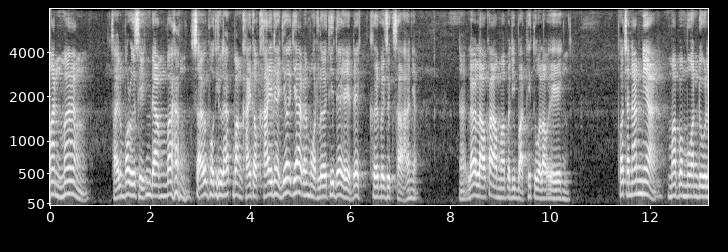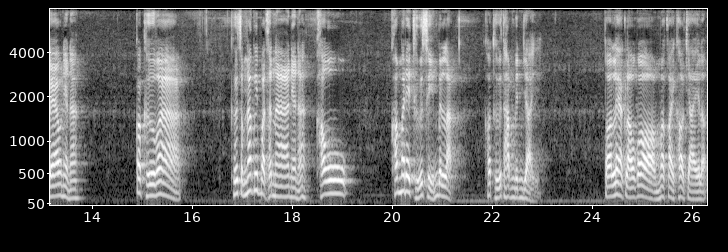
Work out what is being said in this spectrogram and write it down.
มั่นมั่ง สายหลวงพ่อฤาษีดำบ้าง สายพระโพธิลักษณ์บ้างใครต่อใครเนี่ยเยอะแยะไปหมดเลยที่ได้ได้เคยไปศึกษาเนี่ยนะแล้วเราก็เอามาปฏิบัติที่ตัวเราเอง เพราะฉะนั้นเนี่ยมาประมวลดูแล้วเนี่ยนะก็คือว่าคือสำนักวิปัสสนาเนี่ยนะเขาเขาไม่ได้ถือศีลเป็นหลักเขาถือธรรมเป็นใหญ่ ตอนแรกเราก็ไม่ค่อยเข้าใจหรอก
